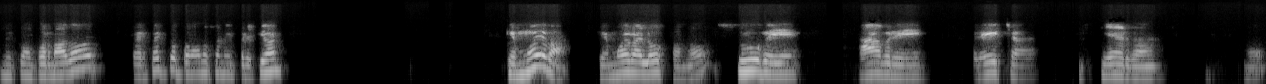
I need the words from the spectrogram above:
Mi conformador, perfecto, ponemos una impresión que mueva, que mueva el ojo, ¿no? Sube, abre, derecha, izquierda, ¿no?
